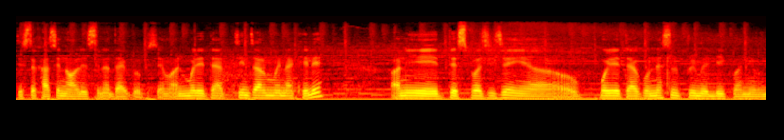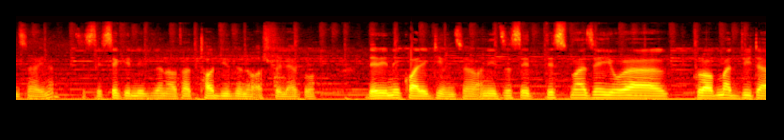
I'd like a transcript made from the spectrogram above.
त्यस्तो खासै नलेज थिएन दाइको विषयमा। अनि मैले त्यहाँ तिन चार महिना खेलेँ। अनि त्यसपछि चाहिँ मैले त्यहाँको नेसनल प्रिमियर लिग भन्ने हुन्छ होइन त्यस्तै सेकेन्ड डिभिजन अथवा थर्ड डिभिजन हो अस्ट्रेलियाको। धेरै नै क्वालिटी हुन्छ। अनि जस्तै त्यसमा चाहिँ एउटा क्लबमा दुईवटा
